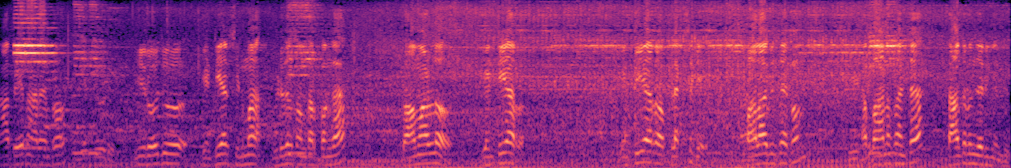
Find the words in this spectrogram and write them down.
నా పేరు నారాయణరావు. ఈరోజు ఎన్టీఆర్ సినిమా విడుదల సందర్భంగా రామాళ్ళలో ఎన్టీఆర్ ఎన్టీఆర్ ఫ్లెక్స్కి పాలాభిషేకం బాణసంచ తాల్చడం జరిగింది.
